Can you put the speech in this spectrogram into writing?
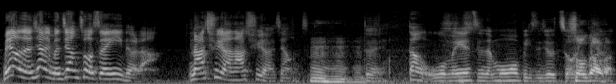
没有人像你们这样做生意的啦，拿去啊拿去啊这样子。嗯嗯嗯。对，但我们也只能摸摸鼻子就走。收到了，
